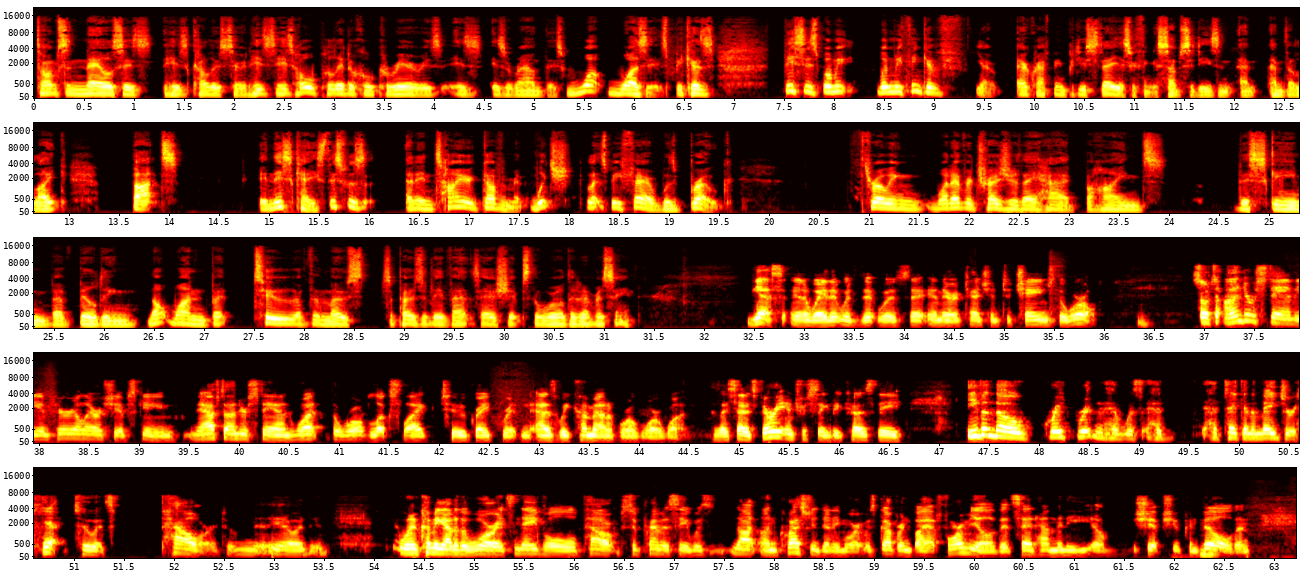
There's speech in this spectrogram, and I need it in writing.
Thomson nails his his colors to, and his his whole political career is is is around this. What was it? Because this is when we when we think of you know aircraft being produced today, yes, we think of subsidies and and, and the like, but in this case, this was an entire government, which let's be fair, was broke, throwing whatever treasure they had behind this scheme of building not one but two of the most supposedly advanced airships the world had ever seen. Yes, in a way that would that was in their intention to change the world. So to understand the imperial airship scheme, you have to understand what the world looks like to Great Britain as we come out of World War One. As I said, it's very interesting because the even though Great Britain had was had had taken a major hit to its power, to you know, it, when coming out of the war, its naval power supremacy was not unquestioned anymore. It was governed by a formula that said how many you know ships you can mm-hmm. build, and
